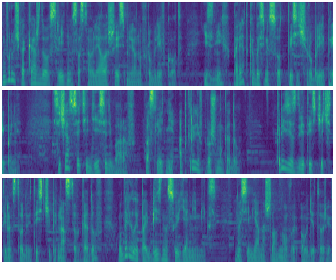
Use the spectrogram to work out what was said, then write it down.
Выручка каждого в среднем составляла 6 миллионов рублей в год. Из них порядка 800 тысяч рублей прибыли. Сейчас в сети 10 баров. Последние открыли в прошлом году – Кризис 2014-2015 годов ударил и по бизнесу Ями Микс, но семья нашла новую аудиторию.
